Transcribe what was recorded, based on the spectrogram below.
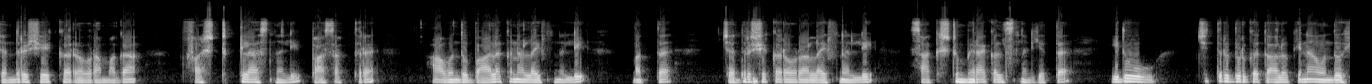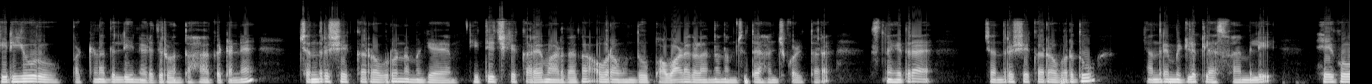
ಚಂದ್ರಶೇಖರ್ ಅವರ ಮಗ ಫಸ್ಟ್ ಕ್ಲಾಸ್ನಲ್ಲಿ ಪಾಸ್ ಆಗ್ತಾರೆ. ಆ ಒಂದು ಬಾಲಕನ ಲೈಫ್ನಲ್ಲಿ ಮತ್ತು ಚಂದ್ರಶೇಖರ್ ಅವರ ಲೈಫ್ನಲ್ಲಿ ಸಾಕಷ್ಟು ಮಿರಾಕಲ್ಸ್ ನಡೆಯುತ್ತೆ. ಇದು ಚಿತ್ರದುರ್ಗ ತಾಲೂಕಿನ ಒಂದು ಹಿರಿಯೂರು ಪಟ್ಟಣದಲ್ಲಿ ನಡೆದಿರುವಂತಹ ಘಟನೆ. ಚಂದ್ರಶೇಖರ್ ಅವರು ನಮಗೆ ಇತ್ತೀಚೆಗೆ ಕರೆ ಮಾಡಿದಾಗ ಅವರ ಒಂದು ಪವಾಡಗಳನ್ನು ನಮ್ಮ ಜೊತೆ ಹಂಚಿಕೊಳ್ತಾರೆ. ಸ್ನೇಹಿತರೆ, ಚಂದ್ರಶೇಖರ್ ಅವರದು ಅಂದರೆ ಮಿಡ್ಲ್ ಕ್ಲಾಸ್ ಫ್ಯಾಮಿಲಿ ಹೇಗೋ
